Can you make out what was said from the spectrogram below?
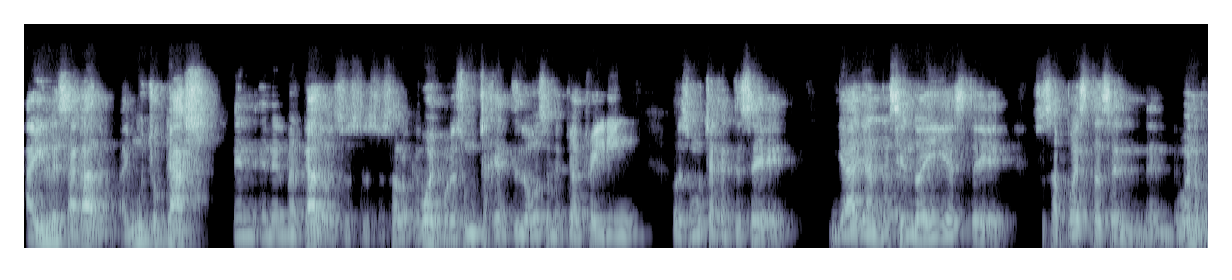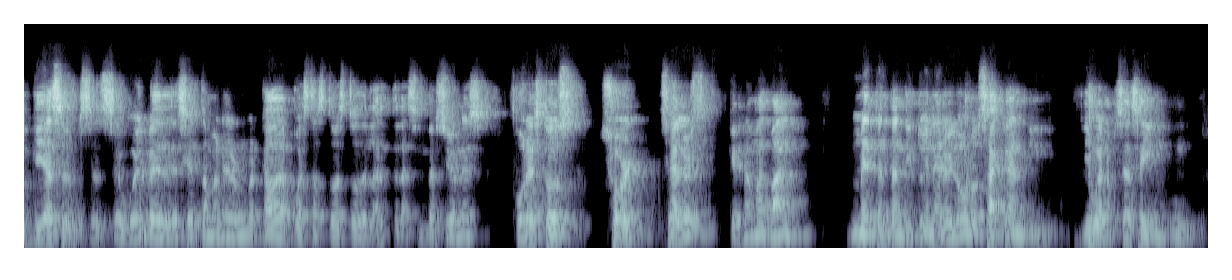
ahí rezagado, hay mucho cash en, en el mercado, eso, eso, es a lo que voy, por eso mucha gente luego se metió al trading, por eso mucha gente se, ya, ya anda haciendo ahí este, sus apuestas en, bueno, porque ya se, se, vuelve de cierta manera un mercado de apuestas todo esto de, de, las inversiones por estos short sellers que nada más van, meten tantito dinero y luego lo sacan y, y bueno, se hace un,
